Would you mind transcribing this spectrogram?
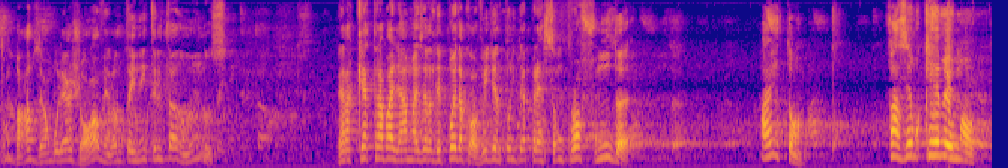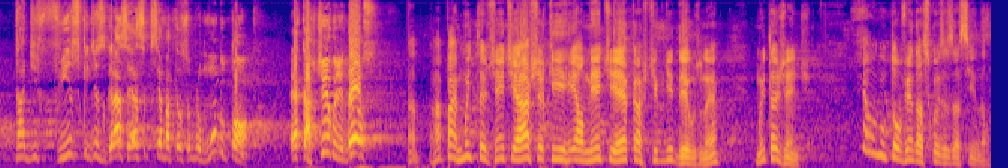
Tom Barros é uma mulher jovem, ela não tem nem 30 anos. Ela quer trabalhar, mas ela depois da Covid entrou em depressão profunda. Aí, Tom, fazer o que, meu irmão? Tá difícil, que desgraça é essa que você bateu sobre o mundo, Tom? É castigo de Deus? Rapaz, muita gente acha que realmente é castigo de Deus, né? Muita gente. Eu não estou vendo as coisas assim, não.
